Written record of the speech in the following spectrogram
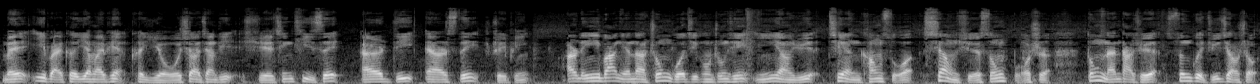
每一百克燕麦片可有效降低血清 TC、LDL-C 水平。二零一八年呢，中国疾控中心营养与健康所向学松博士、东南大学孙桂菊教授、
